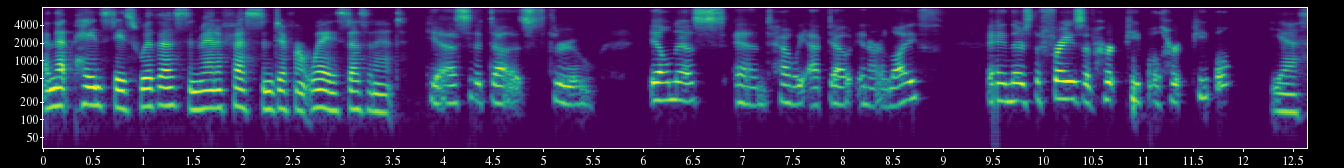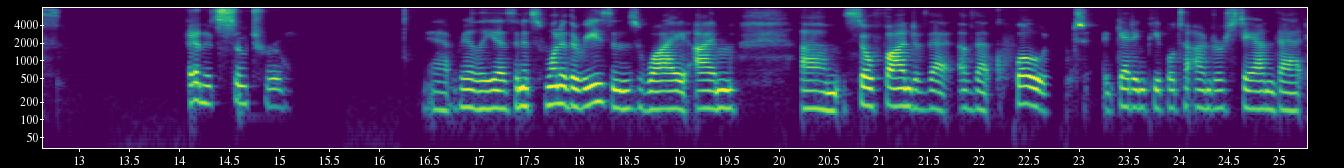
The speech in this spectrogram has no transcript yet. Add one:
And that pain stays with us and manifests in different ways, doesn't it? Yes, it does through illness and how we act out in our life. And there's the phrase of hurt people hurt people. Yes. And it's so true. Yeah, it really is. And it's one of the reasons why I'm um, so fond of that of that quote getting people to understand that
